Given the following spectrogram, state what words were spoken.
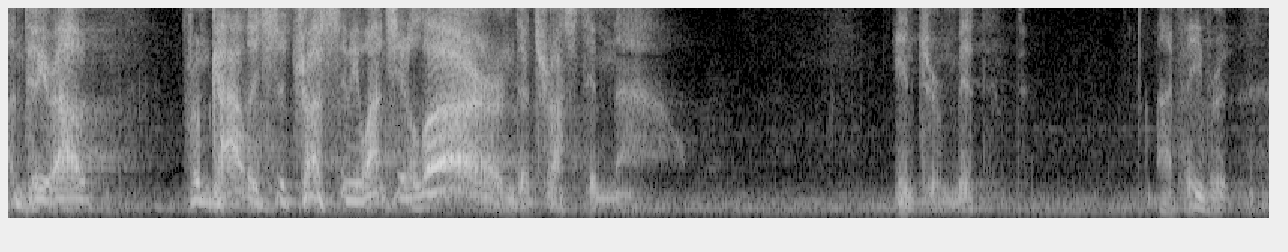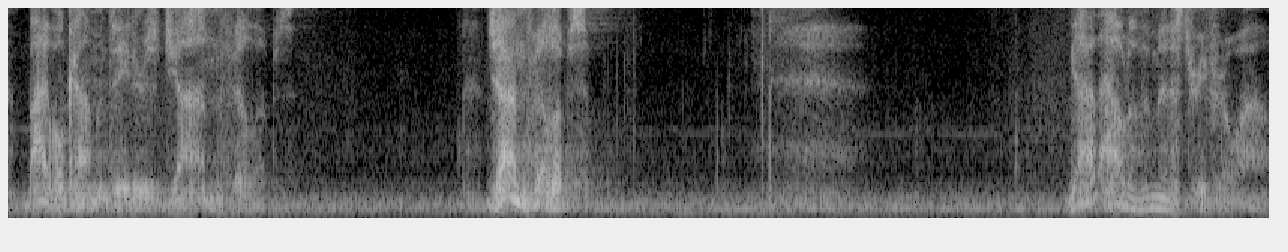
until you're out from college to trust Him. He wants you to learn to trust Him now. Intermittent. My favorite Bible commentator is John Phillips. John Phillips got out of the ministry for a while.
